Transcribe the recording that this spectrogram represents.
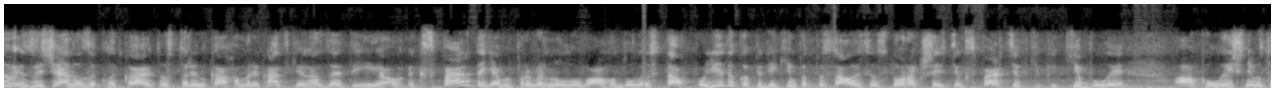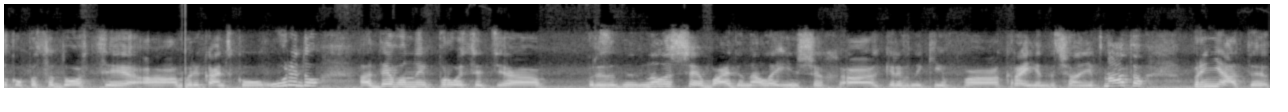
Ну і звичайно закликають у сторінках американських газет і е, експерти. Я би привернула увагу до листа в політику, під яким підписалися 46 експертів, які були колишні високопосадовці американського уряду, де вони просять. Не лише Байдена, але інших керівників країн-членів НАТО прийняти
